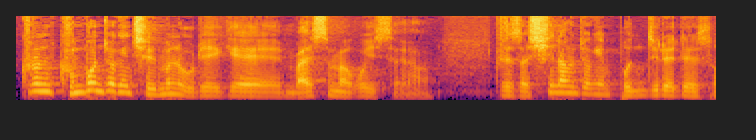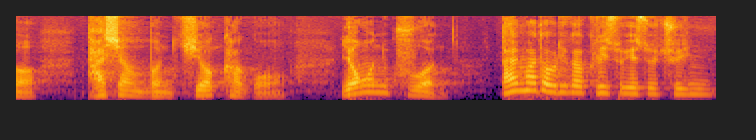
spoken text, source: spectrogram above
그런 근본적인 질문을 우리에게 말씀하고 있어요. 그래서 신앙적인 본질에 대해서 다시 한번 기억하고 영혼 구원 날마다 우리가 그리스도 예수 주인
